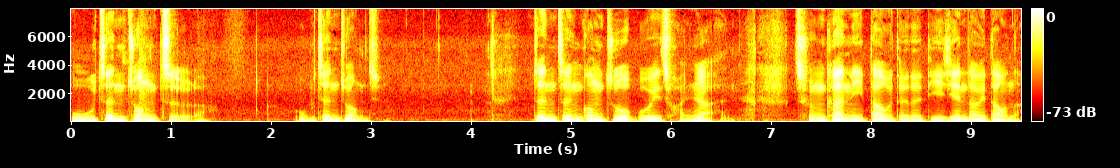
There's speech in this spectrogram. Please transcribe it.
无症状者了，无症状者，认真工作不会传染，纯看你道德的底线到底到哪，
